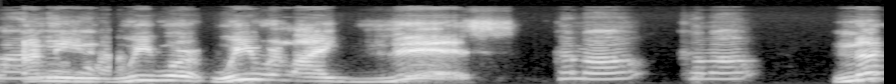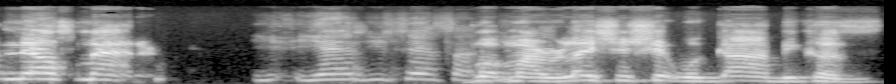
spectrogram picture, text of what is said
Oh, i yeah. mean we were we were like this come on, come on. nothing else mattered yeah, you said something. but my relationship with God because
